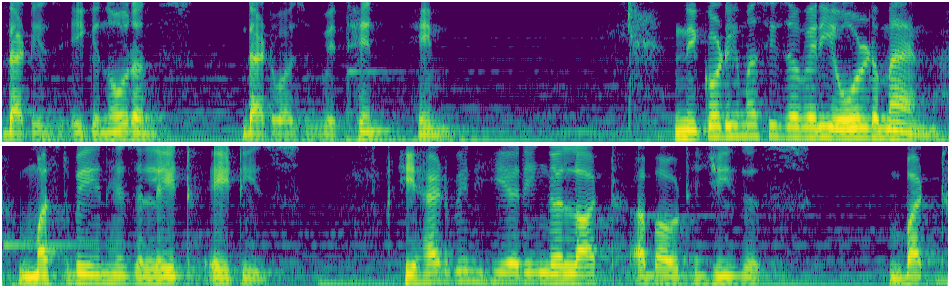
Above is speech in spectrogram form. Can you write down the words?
that is, ignorance, that was within him. Nicodemus is a very old man, must be in his late 80s. He had been hearing a lot about Jesus, but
